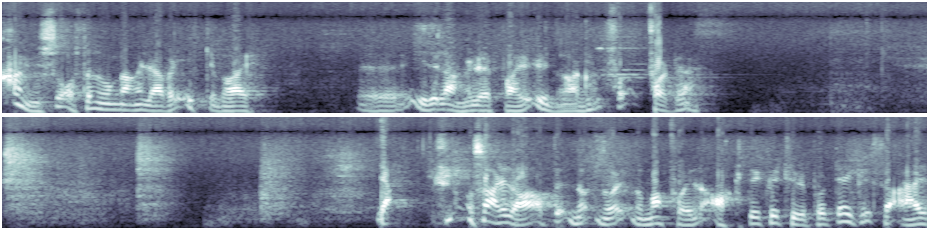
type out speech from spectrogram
Kanskje også noen ganger der hvor det ikke var uh, i det lange løp var underlag for, for det. Og så er det da at når, når man får en aktiv kulturpolitikk, så er,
